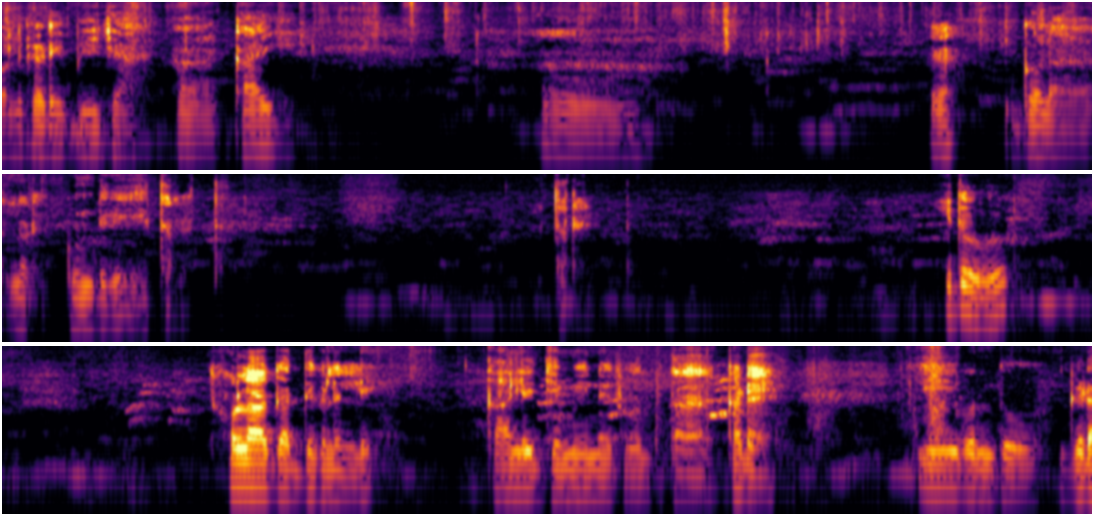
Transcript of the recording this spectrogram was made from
ಒಳಗಡೆ ಬೀಜ ಕಾಯಿ ಗೋಳ, ನೋಡಿ, ಗುಂಡಿಗೆ ಈ ಥರ ಇರುತ್ತೆ. ಈ ಥರ ಇದು ಹೊಳ ಗದ್ದೆಗಳಲ್ಲಿ ಖಾಲಿ ಜಮೀನಿರುವಂಥ ಕಡೆ ಈ ಒಂದು ಗಿಡ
